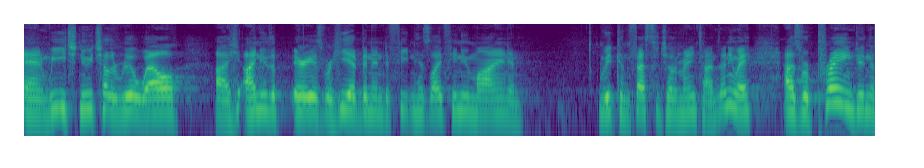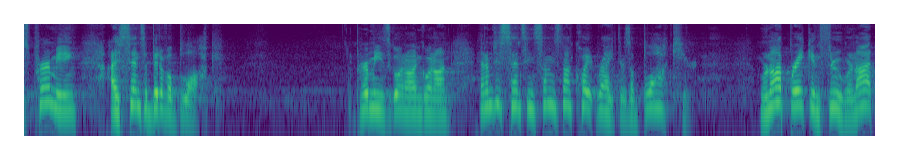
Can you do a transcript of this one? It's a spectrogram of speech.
and we each knew each other real well. Uh, I knew the areas where he had been in defeat in his life, he knew mine, and we'd confessed to each other many times. Anyway, as we're praying during this prayer meeting, I sense a bit of a block. Prayer meeting's going on, going on, and I'm just sensing something's not quite right. There's a block here. We're not breaking through. We're not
